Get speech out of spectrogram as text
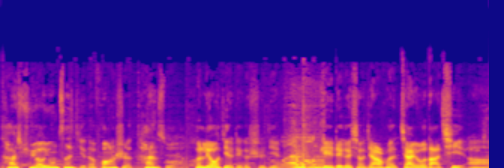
他需要用自己的方式探索和了解这个世界，给这个小家伙加油打气啊！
